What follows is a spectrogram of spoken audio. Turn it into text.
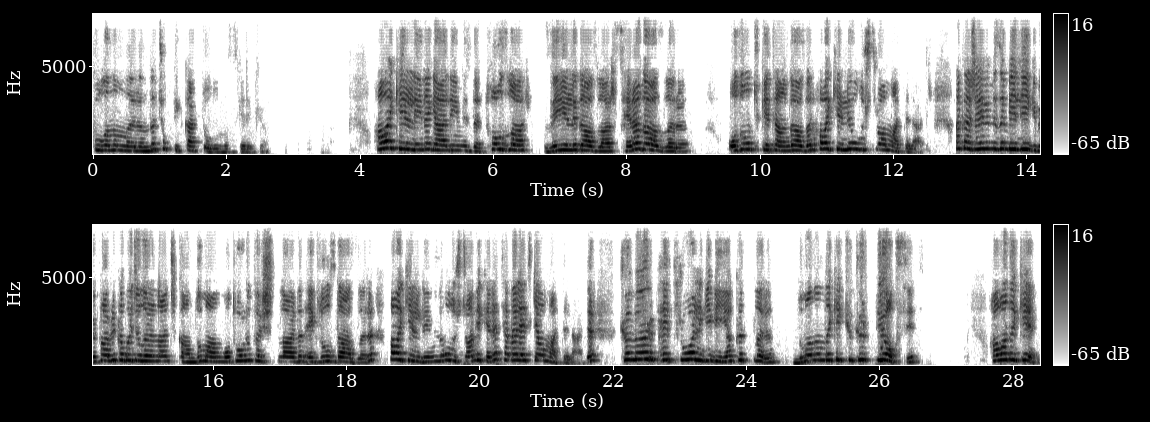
kullanımlarında çok dikkatli olunması gerekiyor. Hava kirliliğine geldiğimizde tozlar, zehirli gazlar, sera gazları, ozon tüketen gazlar hava kirliliği oluşturan maddelerdir. Arkadaşlar hepimizin bildiği gibi fabrika bacalarından çıkan duman, motorlu taşıtlardan egzoz gazları hava kirliliğini oluşturan bir kere temel etken maddelerdir. Kömür, petrol gibi yakıtların dumanındaki kükürt dioksit havadaki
